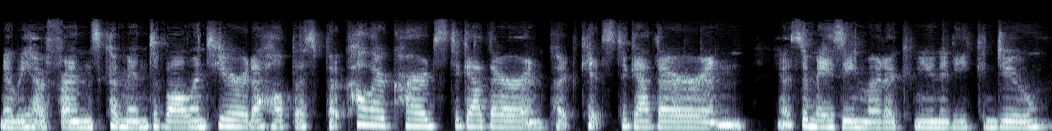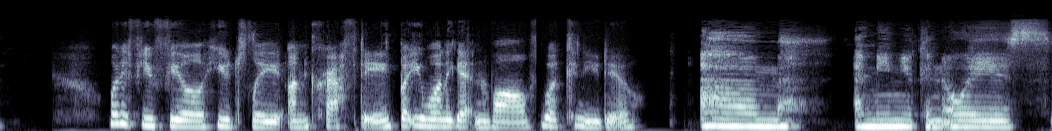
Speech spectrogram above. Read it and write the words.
know, we have friends come in to volunteer to help us put color cards together and put kits together. And you know, it's amazing what a community can do. What if you feel hugely uncrafty, but you want to get involved? What can you do? Um, I mean, you can always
